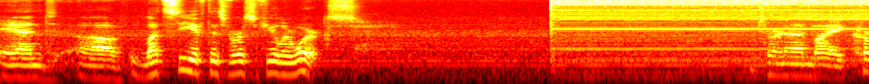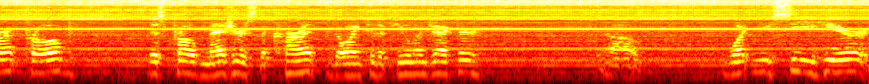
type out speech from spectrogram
And uh, let's see if this VersaFueler works. Turn on my current probe. This probe measures the current going to the fuel injector. Uh, what you see here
